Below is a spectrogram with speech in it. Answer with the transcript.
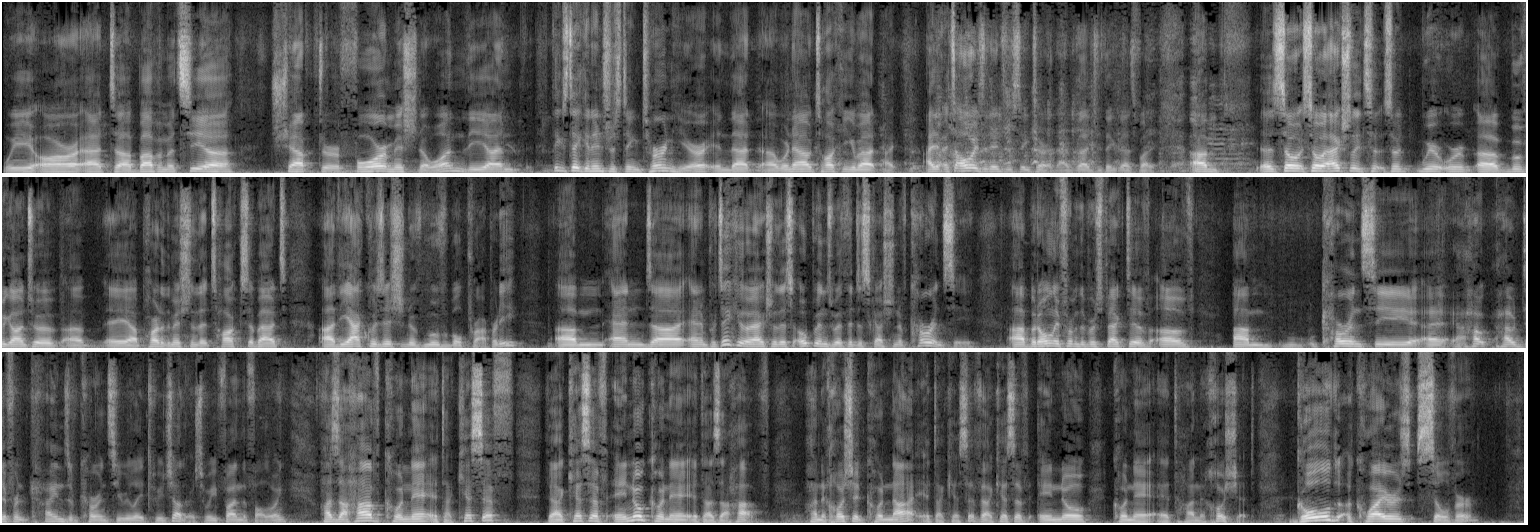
We are at uh, Baba Metzia, chapter 4, Mishnah 1. The, uh, things take an interesting turn here in that uh, we're now talking about. I, I, it's always an interesting turn. I'm glad you think that's funny. Um, uh, so, so actually, so, so we're, we're uh, moving on to a, a, a, part of the Mishnah that talks about uh, the acquisition of movable property. Um, and, uh, and in particular, actually, this opens with a discussion of currency, but only from the perspective of um, currency, uh, how, how different kinds of currency relate to each other. So we find the following: Hazahav koneh et hakesef, ve'hakesef eno koneh et hazahav. Hanechoshet kona et hakesef, ve'hakesef eno koneh et hanechoshet. Gold acquires silver,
